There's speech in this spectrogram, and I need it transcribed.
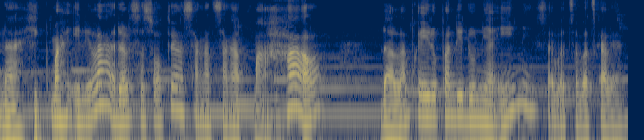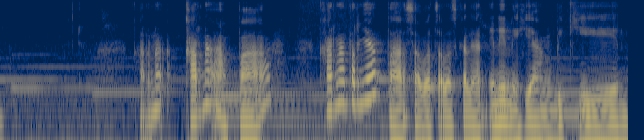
Nah hikmah inilah adalah sesuatu yang sangat-sangat mahal dalam kehidupan di dunia ini, sahabat-sahabat sekalian. Karena karena apa? Karena ternyata sahabat-sahabat sekalian ini nih yang bikin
